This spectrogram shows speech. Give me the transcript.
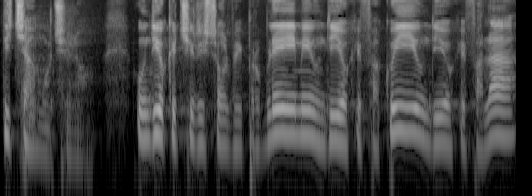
diciamocelo, un Dio che ci risolve i problemi, un Dio che fa qui, un Dio che fa là.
